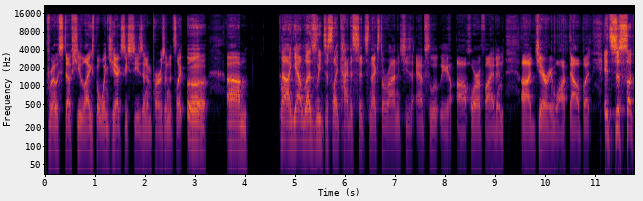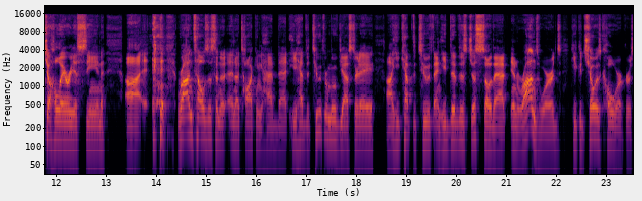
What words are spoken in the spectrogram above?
gross stuff she likes, but when she actually sees it in person, it's like, ugh. Um, uh, yeah, Leslie just like kind of sits next to Ron and she's absolutely uh, horrified. And uh, Jerry walked out, but it's just such a hilarious scene. Uh, Ron tells us in a, in a, talking head that he had the tooth removed yesterday. Uh, he kept the tooth and he did this just so that, in Ron's words, he could show his coworkers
